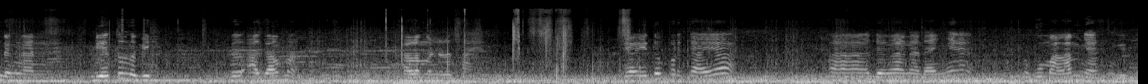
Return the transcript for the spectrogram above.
dengan dia tuh lebih ke agama kalau menurut saya dia itu percaya uh, dengan adanya hukum malamnya gitu.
